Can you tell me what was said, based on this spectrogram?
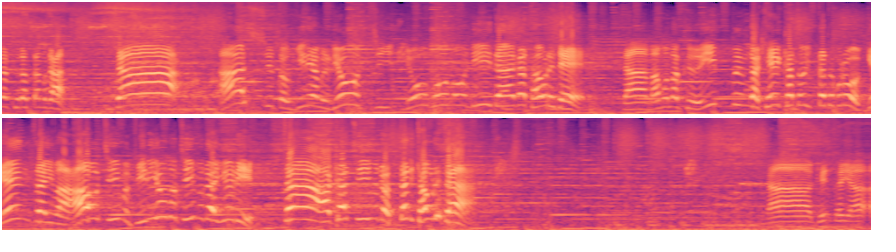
が食らったのか。さあアッシュとギリアム両両方のリーダーが倒れてさあ間もなく1分が経過といったところ現在は青チームピリオドチームが有利。さあ赤チームが2人倒れた。さあ現在は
